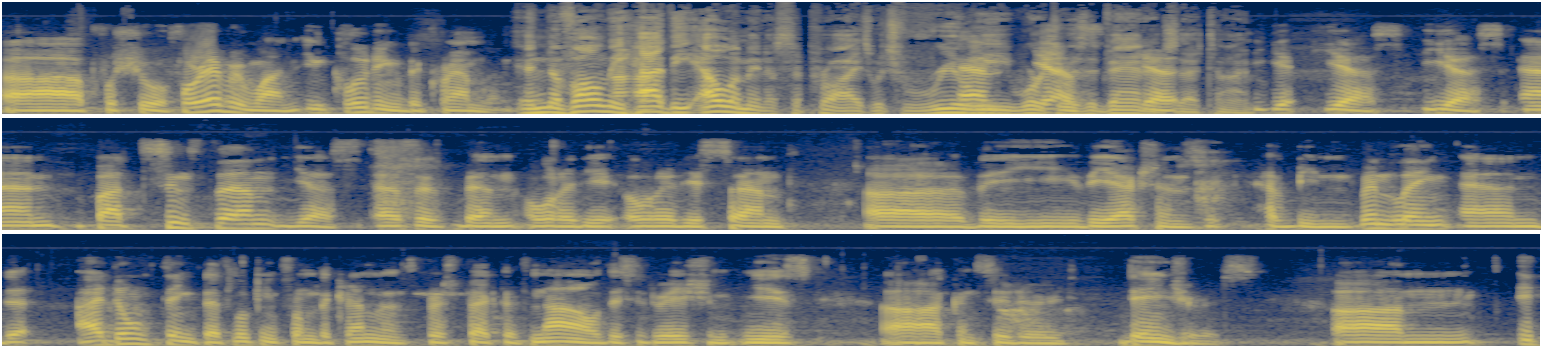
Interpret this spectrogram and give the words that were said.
uh, for sure, for everyone, including the Kremlin. And Navalny uh, had the element of surprise, which really and worked yes, to his advantage yes, that time. Y- yes, yes, and but since then, yes, as has been already already said. Uh, the the actions have been dwindling, and I don't think that looking from the Kremlin's perspective now, the situation is uh, considered dangerous. Um, it,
